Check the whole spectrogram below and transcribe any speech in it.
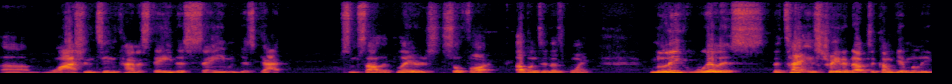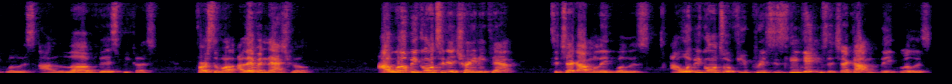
Um, Washington kind of stayed the same and just got some solid players so far up until this point. Malik Willis, the Titans traded up to come get Malik Willis. I love this because, first of all, I live in Nashville. I will be going to their training camp to check out Malik Willis. I will be going to a few preseason games to check out Malik Willis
